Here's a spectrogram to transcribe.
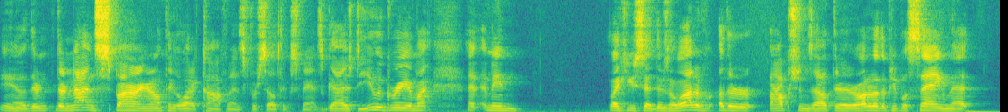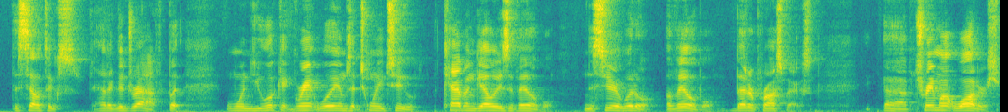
You know, they're they're not inspiring. I don't think a lot of confidence for Celtics fans. Guys, do you agree? Am I? I mean, like you said, there's a lot of other options out there. A lot of other people saying that the Celtics had a good draft, but when you look at Grant Williams at 22, Kabengele is available, Nassir Little available, better prospects. Uh, Tremont Waters,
